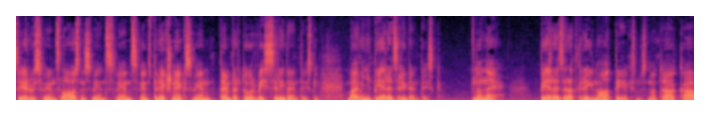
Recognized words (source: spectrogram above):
cirvis, viens lausnis, viens, viens, viens priekšnieks, viena temperatūra, viss ir identiski. Vai viņu pieredze ir identiska? Nu, nē. Pieredze ir atkarīga no attieksmes, no tā, kā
